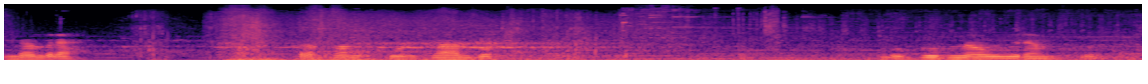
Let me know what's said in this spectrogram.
Dobra. Cofam kurwa, bo... Bo gówno ugram, kurwa.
